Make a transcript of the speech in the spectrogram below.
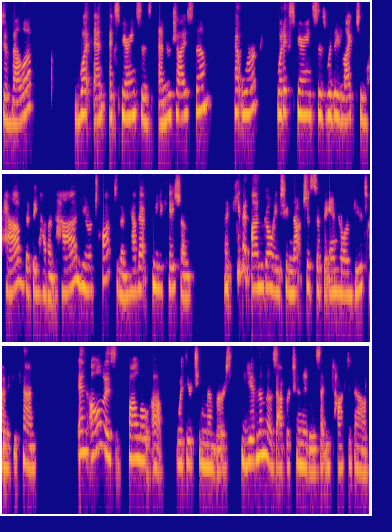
develop, what en- experiences energize them, at work? What experiences would they like to have that they haven't had? You know, talk to them, have that communication and keep it ongoing too, not just at the annual review time if you can. And always follow up with your team members. Give them those opportunities that you talked about.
